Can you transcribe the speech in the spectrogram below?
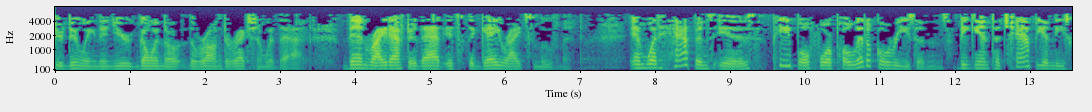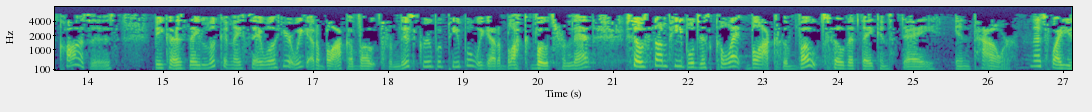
you're doing then you're going the the wrong direction with that. Then right after that, it's the gay rights movement. And what happens is people, for political reasons, begin to champion these causes because they look and they say, well, here, we got a block of votes from this group of people, we got a block of votes from that. So some people just collect blocks of votes so that they can stay in power. That's why you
